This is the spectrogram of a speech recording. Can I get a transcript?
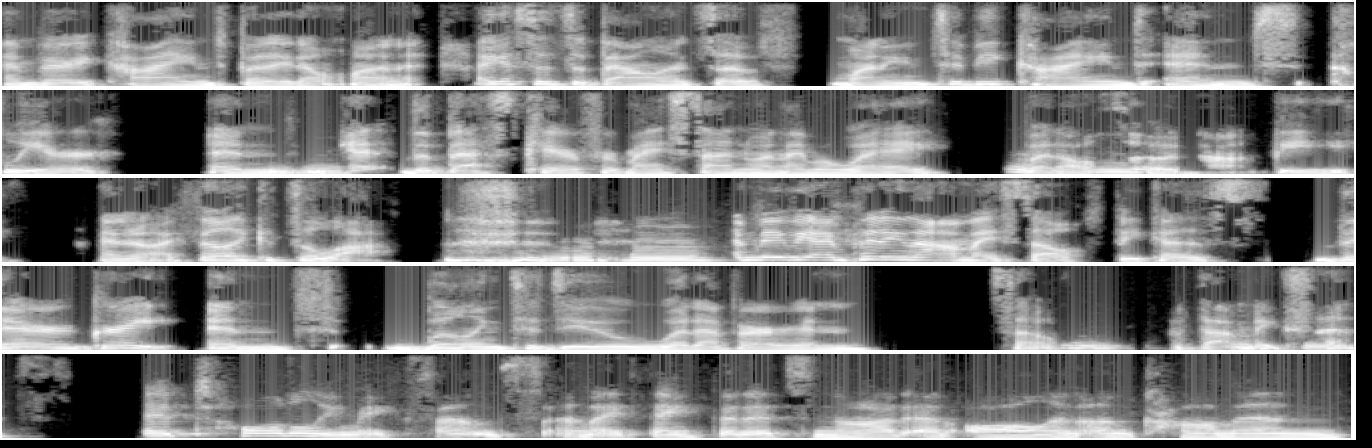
am very kind, but I don't want to, I guess it's a balance of wanting to be kind and clear and mm-hmm. get the best care for my son when I'm away, mm-hmm. but also not be, I don't know. I feel like it's a lot. mm-hmm. And maybe I'm putting that on myself because they're great and willing to do whatever. And so if that makes mm-hmm. sense. It totally makes sense. And I think that it's not at all an uncommon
